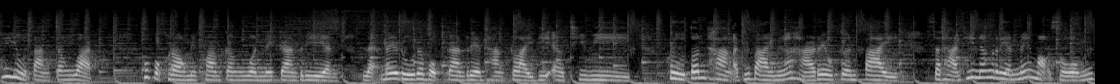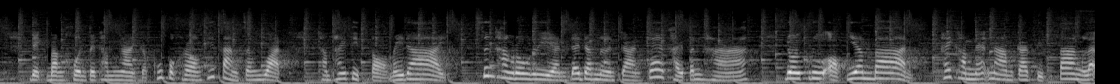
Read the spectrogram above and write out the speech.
ที่อยู่ต่างจังหวัด ผู้ปกครองมีความกังวลในการเรียน และไม่รู้ระบบการเรียนทางไกล DLTV ครูต้นทางอธิบายเนื้อหาเร็วเกินไป สถานที่นั่งเรียนไม่เหมาะสม เด็กบางคนไปทำงานกับผู้ปกครองที่ต่างจังหวัดทำให้ติดต่อไม่ได้ ซึ่งทางโรงเรียนได้ดำเนินการแก้ไขปัญหา โดยครูออกเยี่ยมบ้าน ให้คำแนะนำการติดตั้งและ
